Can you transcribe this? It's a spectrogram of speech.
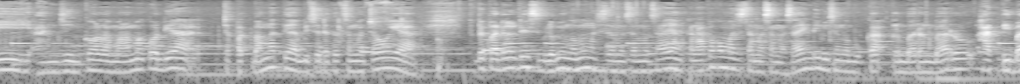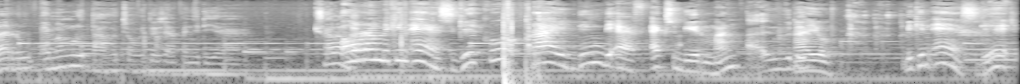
ih anjing kok lama-lama kok dia cepat banget ya bisa deket sama cowok ya tapi padahal dia sebelumnya ngomong masih sama-sama sayang. Kenapa kok masih sama-sama sayang? Dia bisa ngebuka lembaran baru hati baru. Emang lu tahu cowok itu siapanya dia? Salah orang bikin SG kok riding di FX Sudirman. Ayo. Bikin SG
